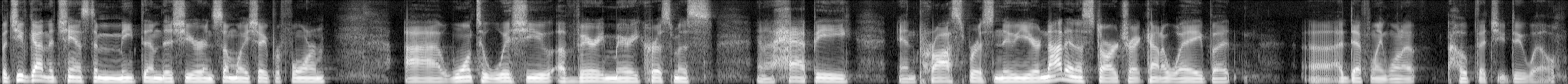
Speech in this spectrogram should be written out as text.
But you've gotten a chance to meet them this year in some way, shape, or form. I want to wish you a very Merry Christmas and a happy and prosperous New Year. Not in a Star Trek kind of way, but uh, I definitely want to hope that you do well.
